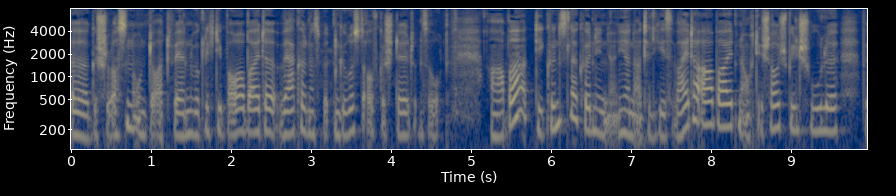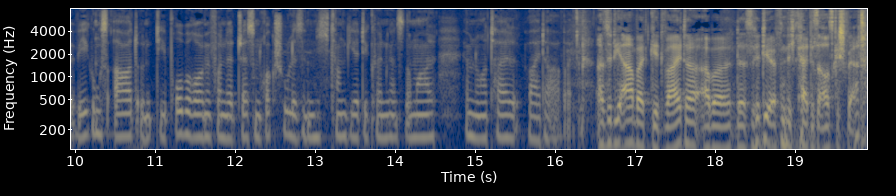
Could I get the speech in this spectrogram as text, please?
äh, geschlossen und dort werden wirklich die Bauarbeiter werkeln, es wird ein Gerüst aufgestellt und so. Aber die Künstler können in ihren Ateliers weiterarbeiten, auch die Schauspielschule, Bewegungsart und die Proberäume von der Jazz- und Rockschule sind nicht tangiert, die können ganz normal im Nordteil weiterarbeiten. Also die Arbeit geht weiter, aber das, die Öffentlichkeit ist ausgesperrt,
